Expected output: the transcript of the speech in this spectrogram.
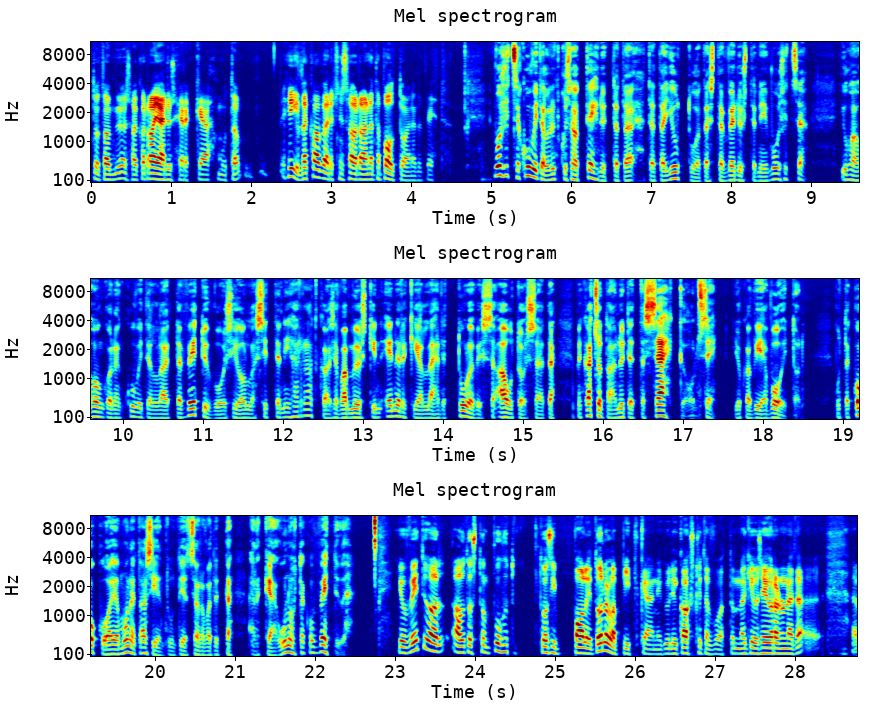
tota, myös aika räjähdysherkkää, mutta hiiltä kaveriksi niin saadaan näitä polttoaineita tehtyä. Voisitko kuvitella, nyt kun sä oot tehnyt tätä, tätä juttua tästä vedystä, niin voisit sä, Juha Honkonen, kuvitella, että vety voisi olla sitten ihan ratkaiseva myöskin energianlähde tulevissa autoissa, että me katsotaan nyt, että sähkö on se, joka vie voiton. Mutta koko ajan monet asiantuntijat sanovat, että älkää unohtako vetyä. Joo, vetyautosta on puhuttu tosi paljon, todella pitkään, niin kuin yli 20 vuotta. Mäkin olen seurannut näitä äh,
